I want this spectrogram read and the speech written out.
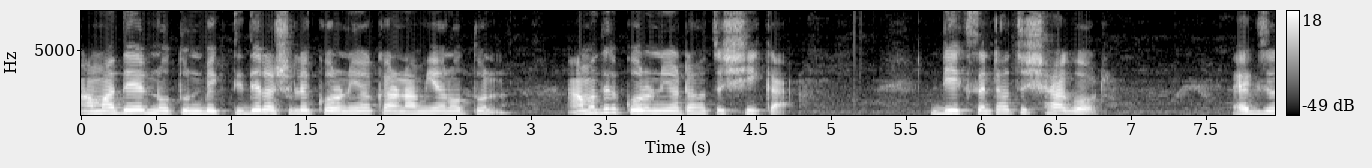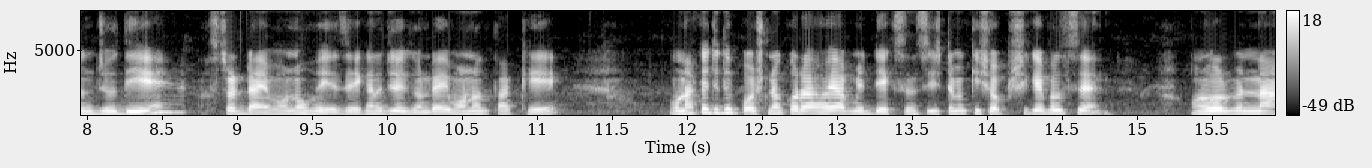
আমাদের নতুন ব্যক্তিদের আসলে করণীয়, কারণ আমিও নতুন। আমাদের করণীয়টা হচ্ছে শিকা। ডিএকশনটা হচ্ছে সাগর। একজন যদি স্টার ডায়মন্ডও হয়ে যায়, এখানে যদি একজন ডায়মন্ডও থাকে, ওনাকে যদি প্রশ্ন করা হয়, আপনি দেখছেন সিস্টেমে কি সব শিখে ফেলছেন? উনি বলবেন, না,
